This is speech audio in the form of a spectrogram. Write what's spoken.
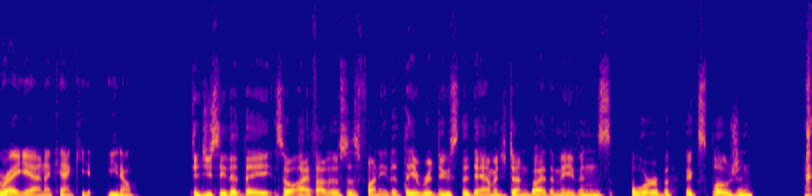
Right. Yeah. And I can't keep, you know, Did you see that they? So I thought this was funny that they reduced the damage done by the Maven's orb explosion.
